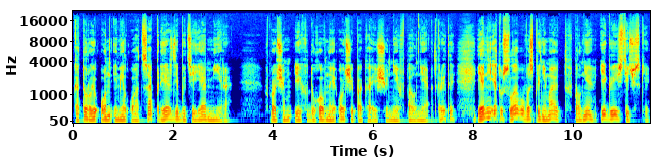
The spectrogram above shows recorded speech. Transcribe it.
которую Он имел у Отца прежде бытия мира. Впрочем, их духовные очи пока еще не вполне открыты, и они эту славу воспринимают вполне эгоистически.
